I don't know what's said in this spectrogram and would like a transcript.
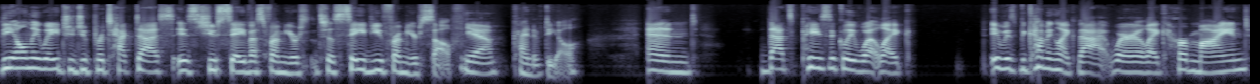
the only way to, to protect us is to save us from your to save you from yourself Yeah. kind of deal. And that's basically what like it was becoming like that where like her mind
